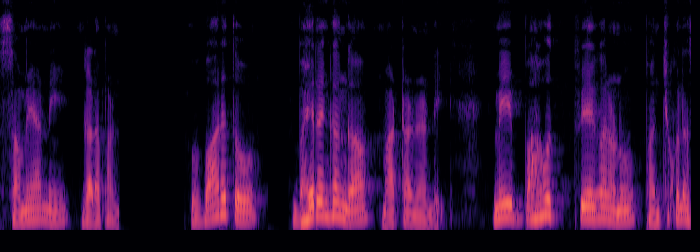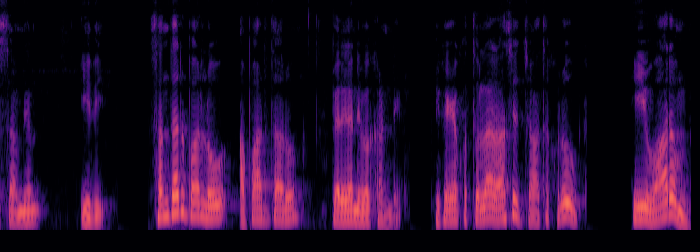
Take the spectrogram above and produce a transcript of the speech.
సమయాన్ని గడపండి. వారితో బహిరంగంగా మాట్లాడండి. మీ భావోద్వేగాలను పంచుకునే సమయం ఇది. సందర్భాల్లో అపార్థాలు పెరగనివ్వకండి. ఇక యొక్క తులారాశి జాతకులు ఈ వారం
